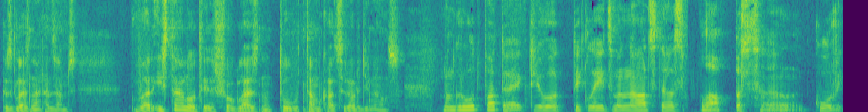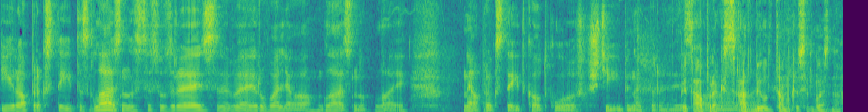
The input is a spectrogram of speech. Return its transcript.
kas gleznā redzams, var iztēloties šo gleznu tuvu tam, kāds ir oriģināls? Man grūti pateikt, jo tiklīdz man nāca tās lapas, eh, kur ir aprakstītas gleznas, es uzreiz vēru vaļā gleznu, lai neaprakstītu kaut ko šķīvi nepareizi. Bet apraksts atbild tam, kas ir gleznā.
